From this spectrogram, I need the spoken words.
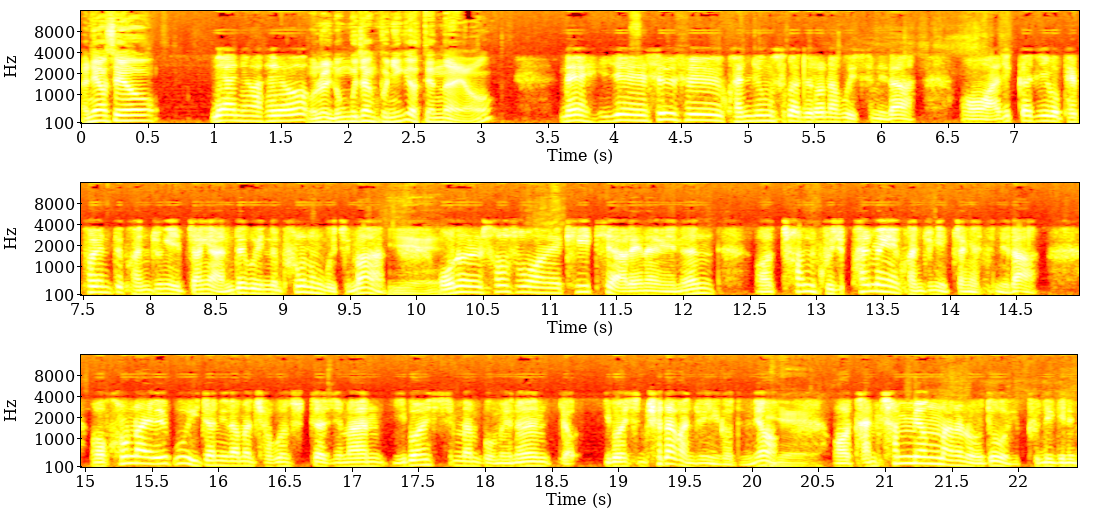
안녕하세요. 네, 안녕하세요. 오늘 농구장 분위기 어땠나요? 네, 이제 슬슬 관중 수가 늘어나고 있습니다. 어, 아직까지 뭐 100% 관중의 입장이 안 되고 있는 프로농구지만 예. 오늘 서수원의 KT 아레나에는 어, 1,098명의 관중이 입장했습니다. 어, 코로나19 이전이라면 적은 숫자지만 이번 시즌만 보면은 이번 시즌 최다 관중이거든요. 예. 어, 단 1,000명만으로도 분위기는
